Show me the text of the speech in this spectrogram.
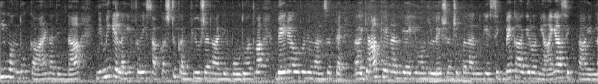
ಈ ಒಂದು ಕಾರಣದಿಂದ ನಿಮಗೆ ಲೈಫಲ್ಲಿ ಸಾಕಷ್ಟು ಕನ್ಫ್ಯೂಷನ್ ಆಗಿರ್ಬೋದು, ಅಥವಾ ಬೇರೆಯವರು ನಿಮ್ಗೆ ಅನಿಸುತ್ತೆ ಯಾಕೆ ನನಗೆ ಈ ಒಂದು ರಿಲೇಶನ್ಶಿಪ್ಪಲ್ಲಿ ನನಗೆ ಸಿಗಬೇಕಾಗಿರೋ ನ್ಯಾಯ ಸಿಗ್ತಾ ಇಲ್ಲ?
